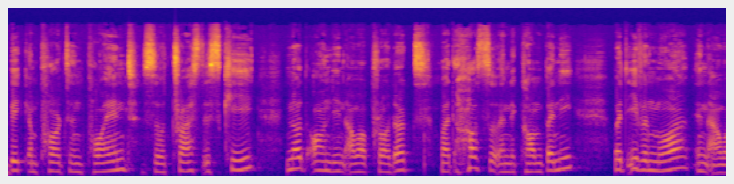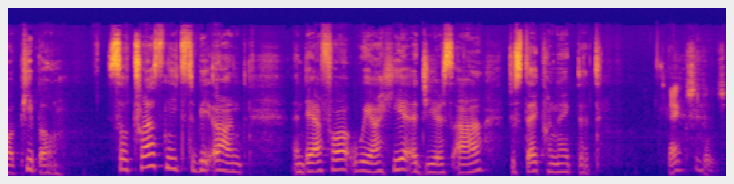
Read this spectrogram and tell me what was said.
big important point. So trust is key, not only in our products, but also in the company, but even more in our people. So trust needs to be earned. And therefore, we are here at GSR to stay connected. Excellent.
